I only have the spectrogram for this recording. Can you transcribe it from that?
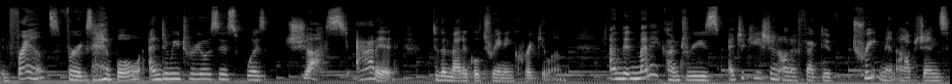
In France, for example, endometriosis was just added to the medical training curriculum. And in many countries, education on effective treatment options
